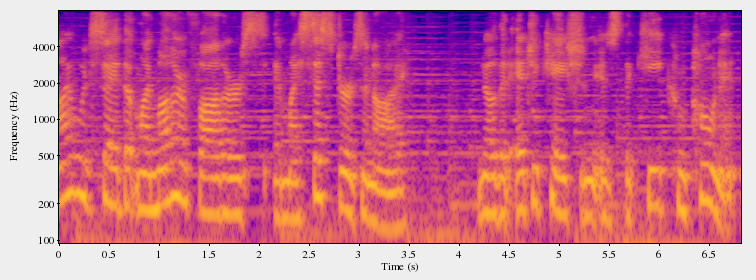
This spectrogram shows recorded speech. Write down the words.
I would say that my mother and fathers and my sisters and I know that education is the key component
